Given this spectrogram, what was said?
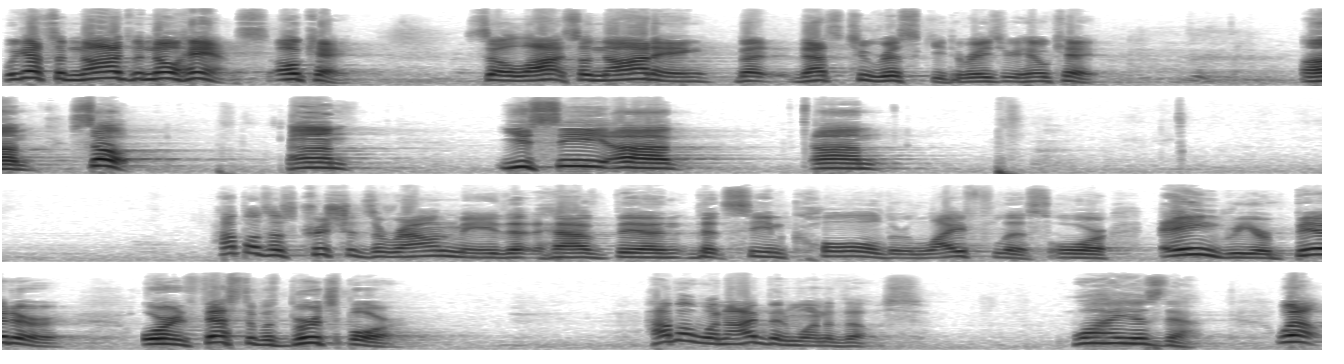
We got some nods, but no hands. Okay. So, lot, so nodding, but that's too risky to raise your hand. Okay. Um, so, um, you see, uh, um, how about those Christians around me that have been, that seem cold or lifeless or angry or bitter or infested with birch borer? How about when I've been one of those? Why is that? Well,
